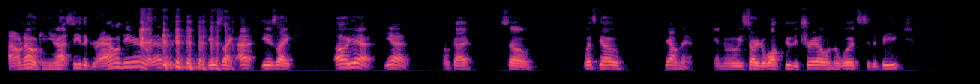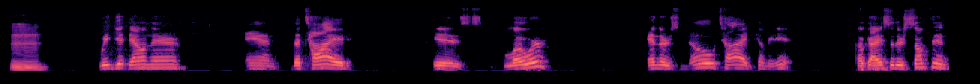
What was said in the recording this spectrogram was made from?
I don't know. Can you not see the ground here? Whatever." he was like, I, "He was like, oh yeah, yeah, okay. So let's go down there." And we started to walk through the trail in the woods to the beach. hmm we get down there and the tide is lower and there's no tide coming in. Okay, so there's something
